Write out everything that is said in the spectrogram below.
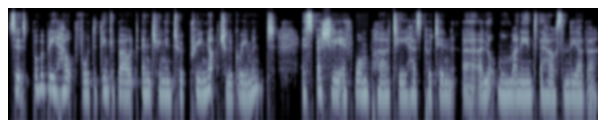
So it's probably helpful to think about entering into a prenuptial agreement, especially if one party has put in uh, a lot more money into the house than the other.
